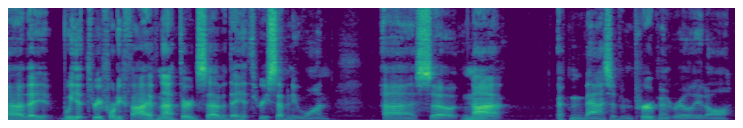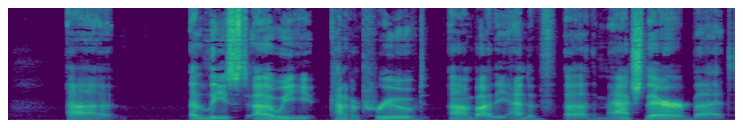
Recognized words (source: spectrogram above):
Uh, they we hit 345 in that third set, but they hit 371. Uh, so not a massive improvement really at all. Uh, at least uh, we kind of improved um, by the end of uh, the match there, but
